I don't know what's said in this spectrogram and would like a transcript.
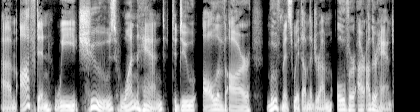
Um, often we choose one hand to do all of our movements with on the drum over our other hand.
